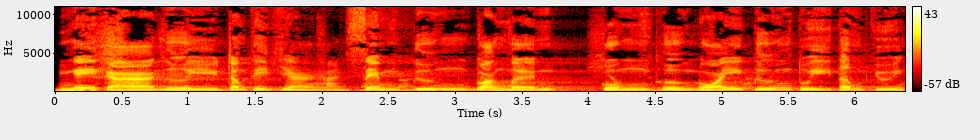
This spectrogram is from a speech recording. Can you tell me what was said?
Ngay cả người trong thế gian xem tướng đoán mệnh cũng thường nói tướng tùy tâm chuyển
